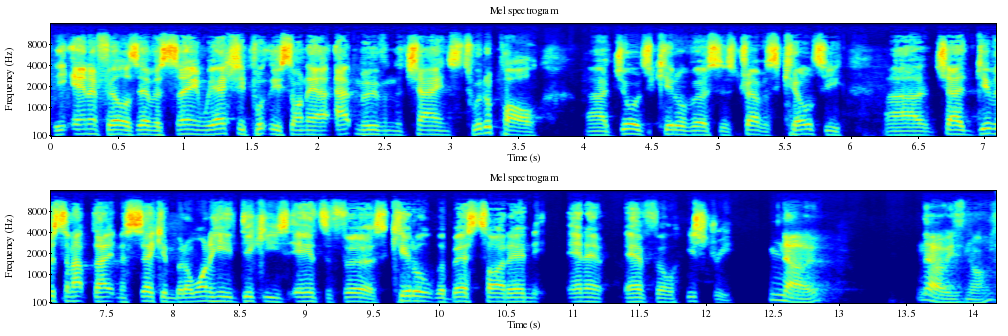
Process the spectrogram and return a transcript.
the NFL has ever seen? We actually put this on our at Moving the Chains Twitter poll. Uh, George Kittle versus Travis Kelce. Uh, Chad, give us an update in a second, but I want to hear Dickie's answer first. Kittle, the best tight end in NFL history. No, no, he's not.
